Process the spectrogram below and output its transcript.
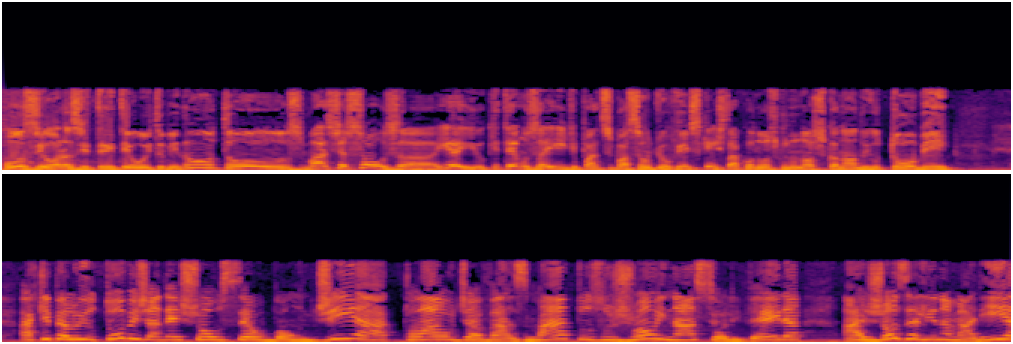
11 horas e 38 minutos. Márcia Souza, e aí, o que temos aí de participação de ouvintes? Quem está conosco no nosso canal do YouTube? Aqui pelo YouTube já deixou o seu bom dia a Cláudia Vaz Matos, o João Inácio Oliveira, a Joselina Maria,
